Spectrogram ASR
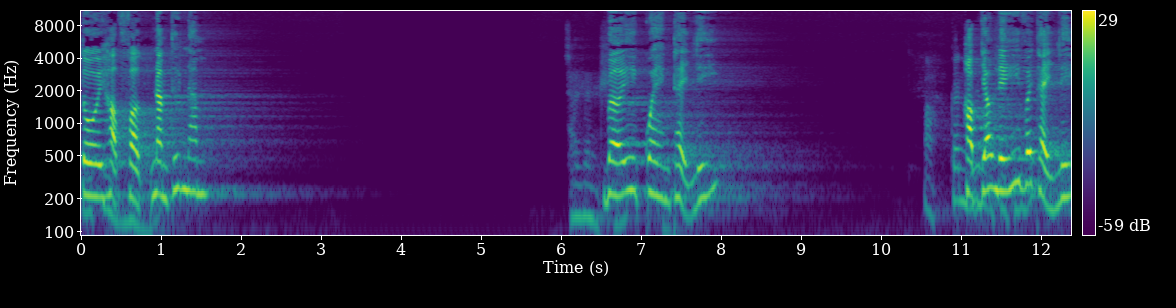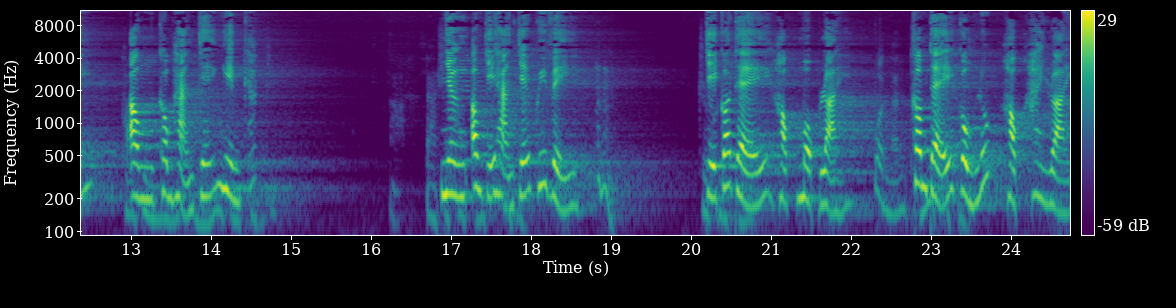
tôi học phật năm thứ năm. Mới quen thầy lý. Học giáo lý với thầy lý, ông không hạn chế nghiêm khắc. Nhưng ông chỉ hạn chế quý vị. Chỉ có thể học một loại, không thể cùng lúc học hai loại.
